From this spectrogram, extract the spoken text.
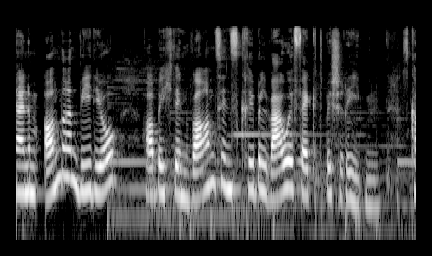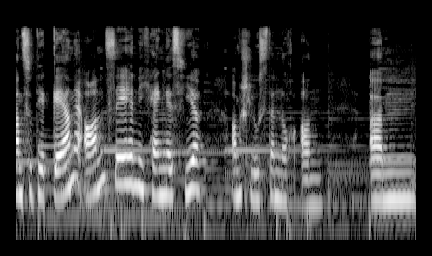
In einem anderen Video habe ich den Wahnsinns-Kribbel-Wow-Effekt beschrieben. Das kannst du dir gerne ansehen, ich hänge es hier am Schluss dann noch an. Ähm,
